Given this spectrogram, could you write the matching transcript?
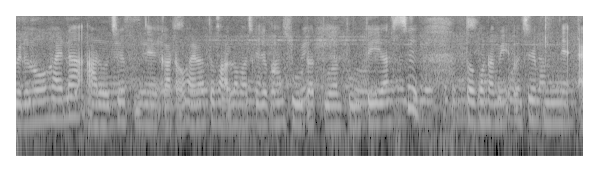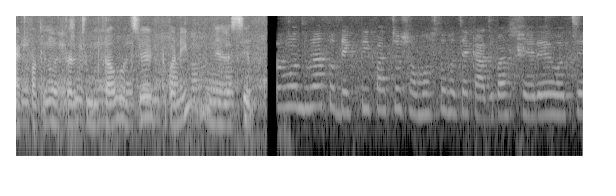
বেরোনোও হয় না আর হচ্ছে কাটাও হয় না। তো ভাবলাম আজকে যখন চুলটা তুলতেই আসছে তখন আমি হচ্ছে এক পাকে তার চুলটাও হচ্ছে একটুখানি সেভ বন্ধুরা তো দেখতেই পাচ্ছ সমস্ত হচ্ছে কাজ বাজ সেরে হচ্ছে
